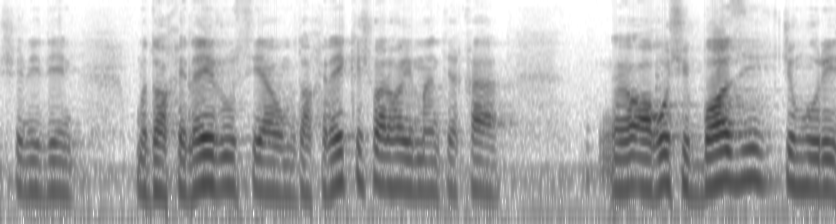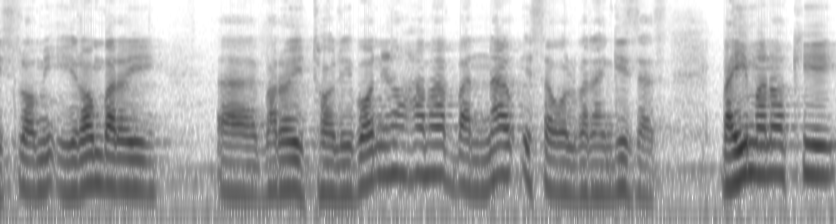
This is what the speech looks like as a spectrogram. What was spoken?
شنیدین مداخله روسیه و مداخله کشورهای منطقه آغوش بازی جمهوری اسلامی ایران برای برای طالبان. اینها همه به نوع سوال برانگیز است. به این معنا که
